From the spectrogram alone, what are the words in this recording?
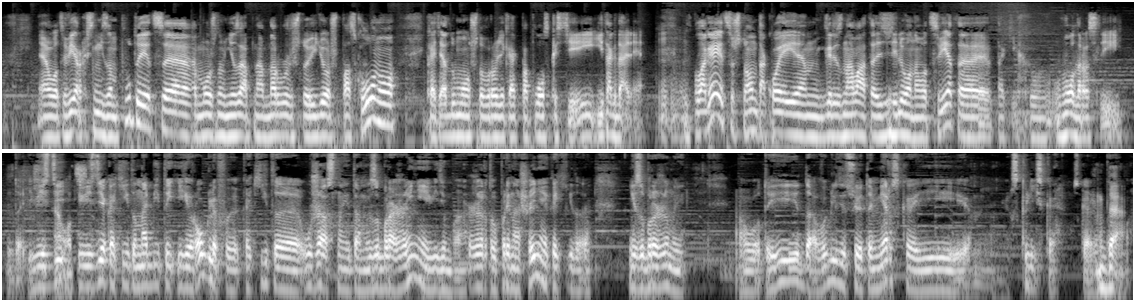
Э, вот вверх с низом путается, можно внезапно обнаружить, что идешь по склону, хотя думал, что вроде как по плоскости и, и так далее. Mm-hmm. Полагается, что он такой эм, грязновато-зеленого цвета, таких водорослей. Да, и везде, вот. и везде какие-то набитые иероглифы, какие-то ужасные там изображения, видимо, жертвоприношения какие-то изображены. Вот, и да, выглядит все это мерзко и склизко, скажем да. прямо.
